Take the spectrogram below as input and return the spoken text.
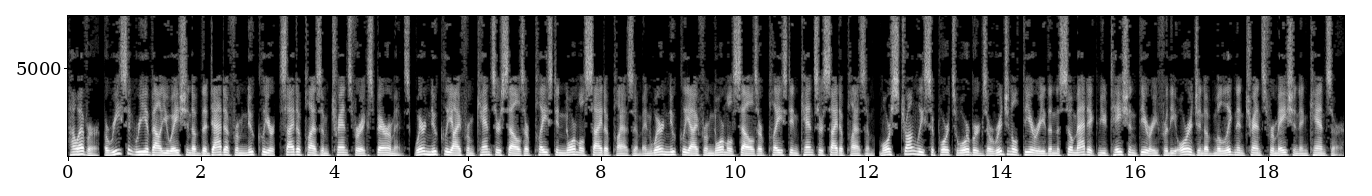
However, a recent re-evaluation of the data from nuclear cytoplasm transfer experiments, where nuclei from cancer cells are placed in normal cytoplasm and where nuclei from normal cells are placed in cancer cytoplasm, more strongly supports Warburg's original theory than the somatic mutation theory for the origin of malignant transformation transformation and cancer.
